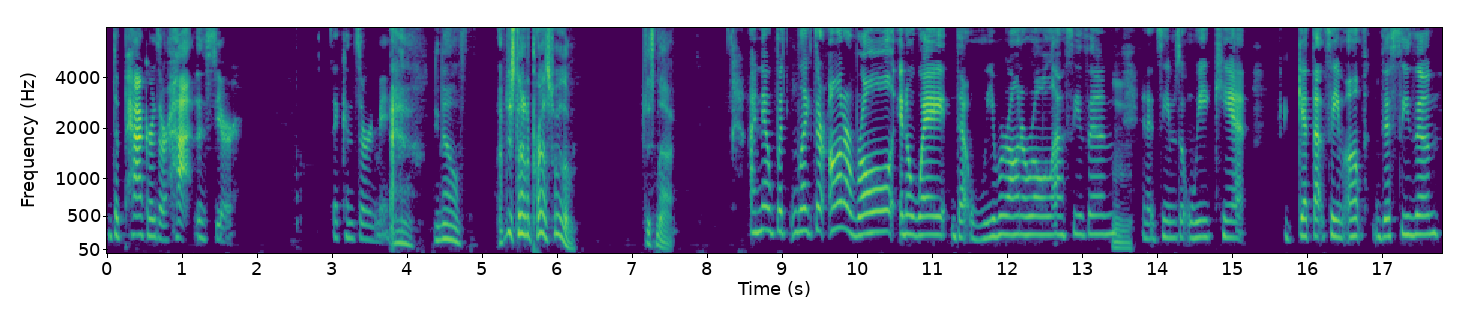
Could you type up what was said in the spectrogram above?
the Packers are hot this year. They concern me. You know, I'm just not impressed with them. Just not. I know, but like they're on a roll in a way that we were on a roll last season, Mm, and it seems that we can't get that same ump this season.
